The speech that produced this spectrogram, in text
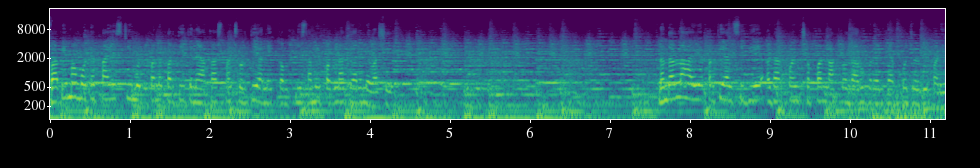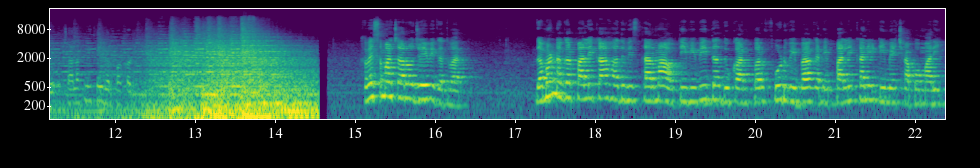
વાપીમાં મોટે પાયે સ્ટીમ ઉત્પન્ન કરતી તેને આકાશમાં છોડતી અનેક કંપની સામે પગલાં ક્યારે લેવાશે. નંદવલા હાઈવે પરથી એલસીબીએ અઢાર પોઈન્ટ છપ્પન લાખનો દારૂ ભરેલ ટેમ્પો ઝડપી પડ્યો ચાલકની થઈ ધરપકડ. હવે સમાચારો જોઈએ વિગતવાર. દમણ નગરપાલિકા હદ વિસ્તારમાં આવતી વિવિધ દુકાન પર ફૂડ વિભાગ અને પાલિકાની ટીમે છાપો મારી.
